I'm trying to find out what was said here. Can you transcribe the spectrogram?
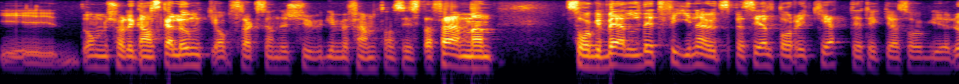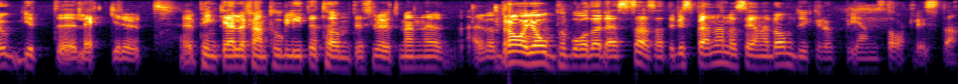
I, de körde ganska lugnt jobb, strax under 20 med 15 sista fem, men såg väldigt fina ut. Speciellt Orecchietti tyckte jag såg ruggigt eh, läcker ut. Eh, Pink Elephant tog lite tömt till slut, men eh, det var bra jobb på båda dessa, så det blir spännande att se när de dyker upp i en startlista.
